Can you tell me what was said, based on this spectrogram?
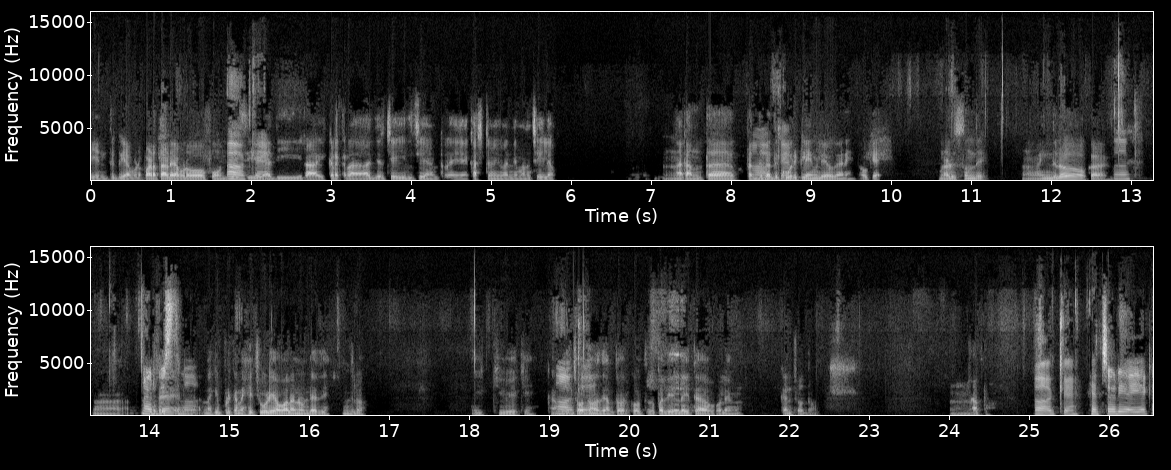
ఎందుకు ఎవడు పడతాడు ఎవడో ఫోన్ చేసి అది రా ఇక్కడికి రా అది చేయి ఇది చేయి అంటారు కష్టం ఇవన్నీ మనం చేయలేం. నాకు అంత పెద్ద పెద్ద కోరికలు ఏమి లేవు కానీ ఓకే. నడుస్తుంది. ఇందులో ఒక అంటే నాకు ఇప్పటికైనా హెచ్ఓడి అవ్వాలని ఉండేది ఇందులో. ఈ క్యూఏకి. ఓకే. చూద్దాం అది ఎంతవరకు అవుతుందో. పది ఏళ్ళు అయితే అవ్వలేము. కానీ చూద్దాం. ఉమ్, అప్పు- ఓకే. హెచ్ఓడి అయ్యాక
